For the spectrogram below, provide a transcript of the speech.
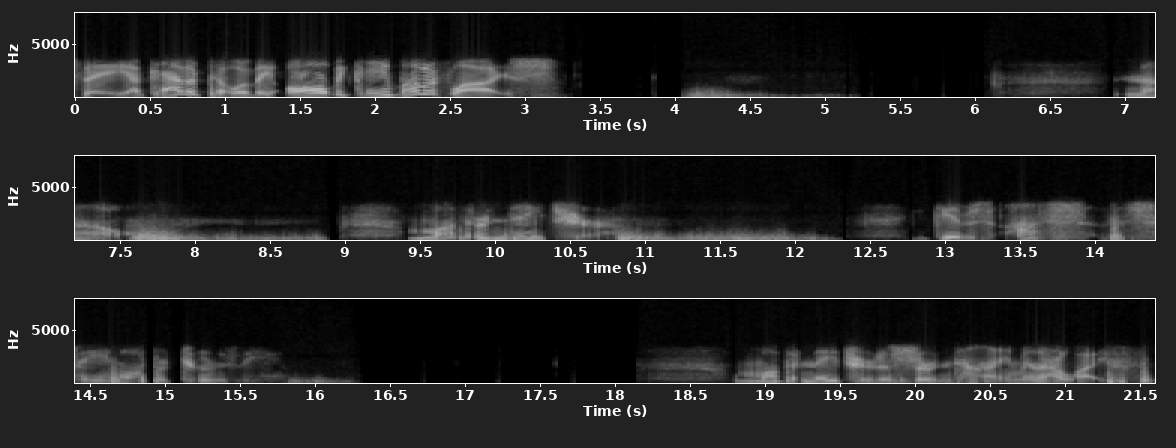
stay a caterpillar. They all became butterflies. Now, Mother Nature gives us the same opportunity. Mother Nature, at a certain time in our life,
